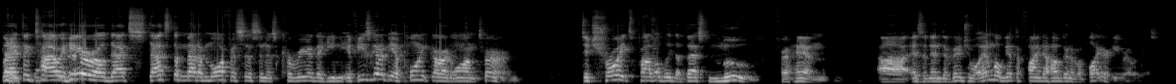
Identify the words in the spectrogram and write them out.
But I think Tyler Herro, that's that's the metamorphosis in his career that he if he's going to be a point guard long term, Detroit's probably the best move for him uh, as an individual, and we'll get to find out how good of a player he really is.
